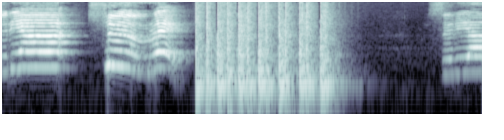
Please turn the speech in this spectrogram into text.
Surya Sure Surya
